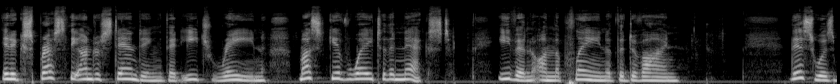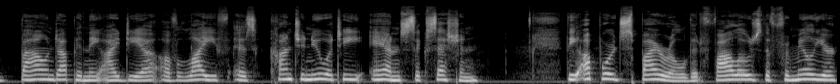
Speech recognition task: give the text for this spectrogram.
It expressed the understanding that each reign must give way to the next, even on the plane of the divine. This was bound up in the idea of life as continuity and succession. The upward spiral that follows the familiar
